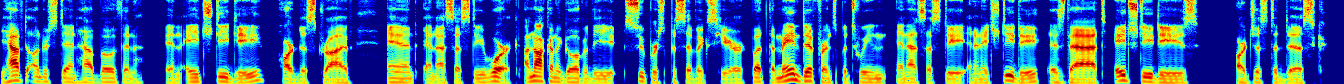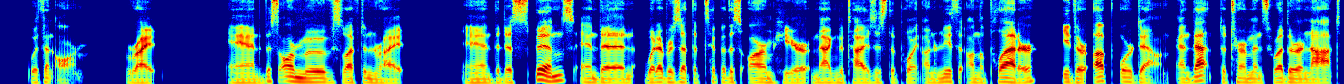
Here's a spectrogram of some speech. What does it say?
you have to understand how both an, an HDD, hard disk drive, and an SSD work. I'm not going to go over the super specifics here, but the main difference between an SSD and an HDD is that HDDs are just a disk with an arm, right? And this arm moves left and right, and the disk spins, and then whatever's at the tip of this arm here magnetizes the point underneath it on the platter, either up or down. And that determines whether or not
